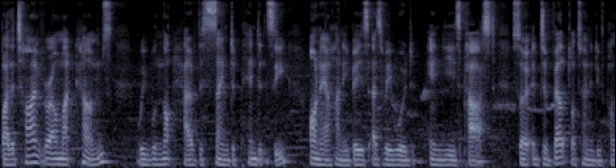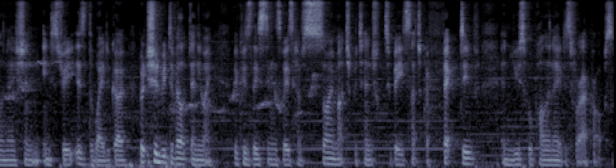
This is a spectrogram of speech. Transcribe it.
by the time Varroa mite comes, we will not have the same dependency on our honeybees as we would in years past. So a developed alternative pollination industry is the way to go, but it should be developed anyway because these stingless bees have so much potential to be such effective and useful pollinators for our crops.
